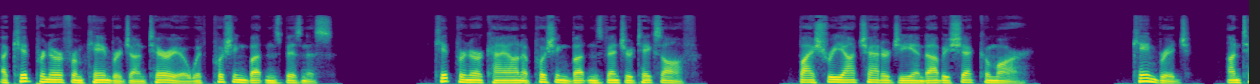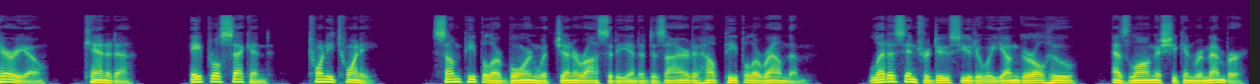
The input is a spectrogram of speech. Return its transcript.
A kidpreneur from Cambridge, Ontario with Pushing Buttons business. Kidpreneur Kayana Pushing Buttons venture takes off. By Shriya Chatterjee and Abhishek Kumar. Cambridge, Ontario, Canada. April 2, 2020. Some people are born with generosity and a desire to help people around them. Let us introduce you to a young girl who, as long as she can remember,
